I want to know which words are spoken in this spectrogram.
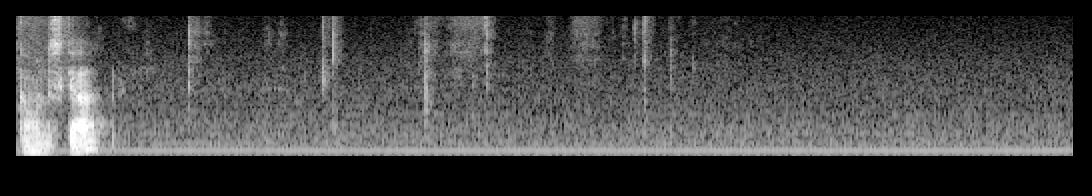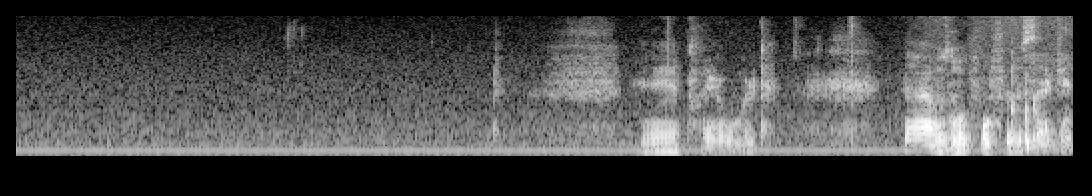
Going to Scott. And player award. I was hopeful for the second.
